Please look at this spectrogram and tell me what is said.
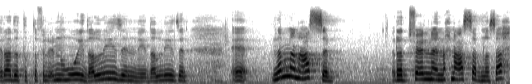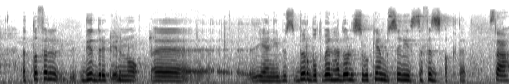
إرادة الطفل إنه هو يضل يزن يضل يزن. آه، لما نعصب رد فعلنا إنه إحنا عصبنا صح؟ الطفل بيدرك إنه يعني بس بيربط بين هدول السلوكين بصير يستفز أكثر صح.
